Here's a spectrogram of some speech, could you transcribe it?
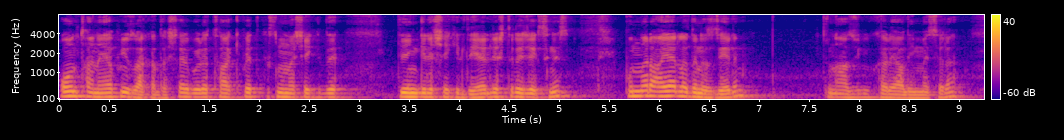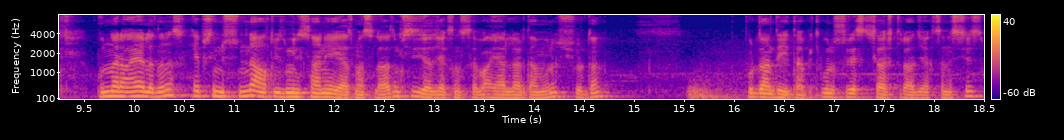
10 tane yapıyoruz arkadaşlar. Böyle takip et kısmına şekilde dengeli şekilde yerleştireceksiniz. Bunları ayarladınız diyelim. Şunu azıcık yukarıya alayım mesela. Bunları ayarladınız. Hepsinin üstünde 600 milisaniye yazması lazım. Siz yazacaksınız tabi ayarlardan bunu. Şuradan. Buradan değil tabii ki. Bunu süresiz çalıştıracaksınız siz.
